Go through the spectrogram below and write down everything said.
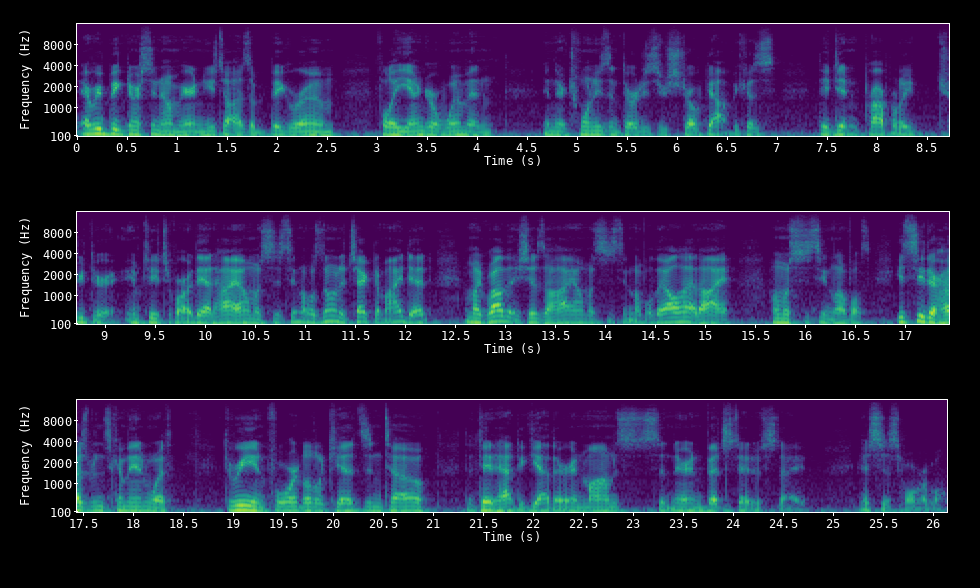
Every big nursing home here in Utah has a big room full of younger women in their 20s and 30s who stroked out because they didn't properly treat their MTHFR. They had high homocysteine levels. No one had checked them. I did. I'm like, wow, that she has a high homocysteine level. They all had high homocysteine levels. You'd see their husbands come in with three and four little kids in tow that they'd had together, and mom's sitting there in vegetative state. It's just horrible,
